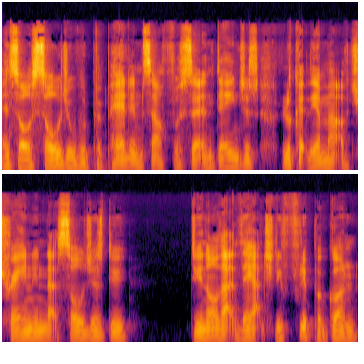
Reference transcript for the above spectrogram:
And so a soldier would prepare himself for certain dangers. Look at the amount of training that soldiers do. Do you know that they actually flip a gun?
